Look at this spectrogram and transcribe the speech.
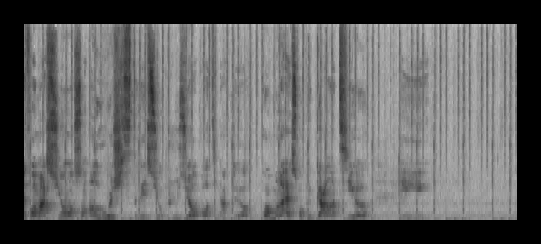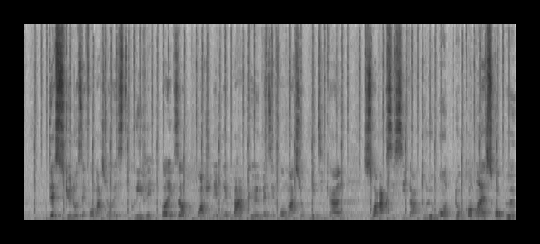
informations sont enregistrées sur plusieurs ordinateurs, comment est-ce qu'on peut garantir et est-ce que nos informations restent privées. Par exemple, moi, je n'aimerais pas que mes informations médicales soient accessibles à tout le monde. Donc, comment est-ce qu'on peut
